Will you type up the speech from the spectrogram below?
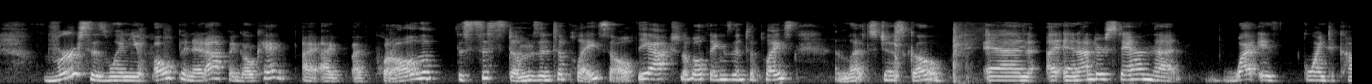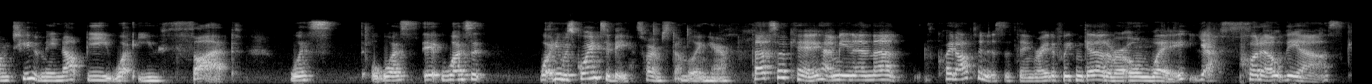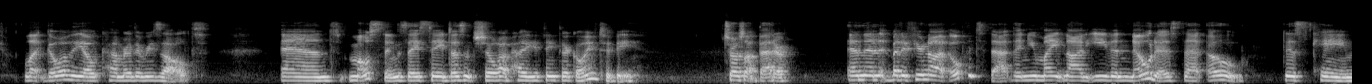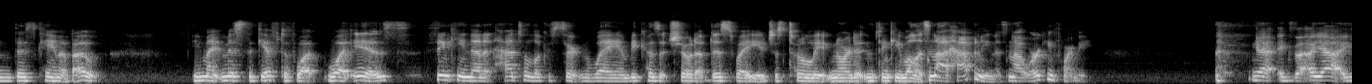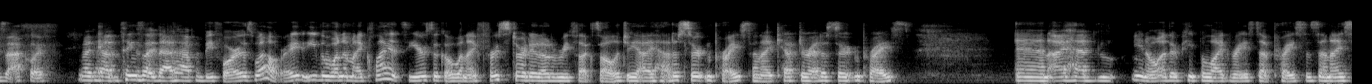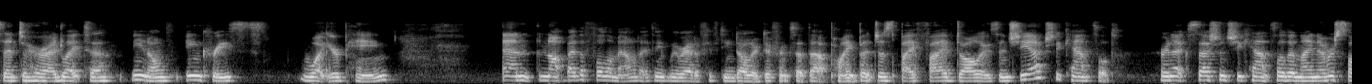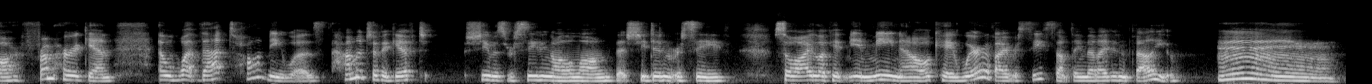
versus when you open it up and go okay I, I, i've put all the, the systems into place all the actionable things into place and let's just go and and understand that what is going to come to you may not be what you thought was was it wasn't what it was going to be. Sorry, I'm stumbling here. That's okay. I mean, and that quite often is the thing, right? If we can get out of our own way, yes, put out the ask, let go of the outcome or the result, and most things they say doesn't show up how you think they're going to be. Shows up better. And then, but if you're not open to that, then you might not even notice that. Oh, this came. This came about. You might miss the gift of what what is thinking that it had to look a certain way and because it showed up this way you just totally ignored it and thinking well it's not happening it's not working for me yeah exactly yeah exactly I've had things like that happen before as well, right? Even one of my clients years ago, when I first started out of reflexology, I had a certain price and I kept her at a certain price. And I had, you know, other people I'd raised up prices, and I said to her, I'd like to, you know, increase what you're paying and not by the full amount. I think we were at a $15 difference at that point, but just by $5. And she actually canceled. Her next session, she canceled, and I never saw her from her again. And what that taught me was how much of a gift she was receiving all along that she didn't receive. So I look at me and me now, okay, where have I received something that I didn't value? Mm.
